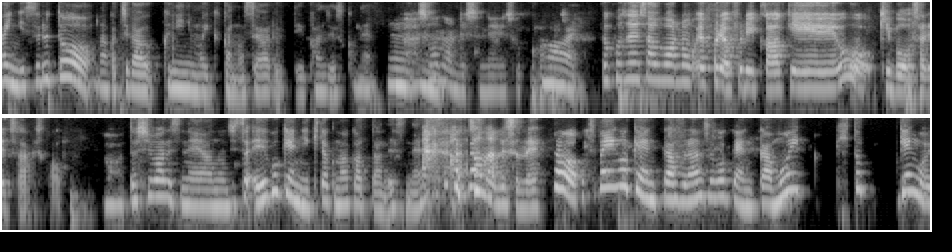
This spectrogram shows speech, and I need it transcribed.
はいにするとなんか違う国にも行く可能性あるっていう感じですかね。うん、あそうなんですね。そっか。はい。で小杉さんはあのやっぱりアフリカ系を希望されてたんですか？私はですねあの実は英語圏に行きたくなかったんですね。あそうなんですね。そうスペイン語圏かフランス語圏かもう一言語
